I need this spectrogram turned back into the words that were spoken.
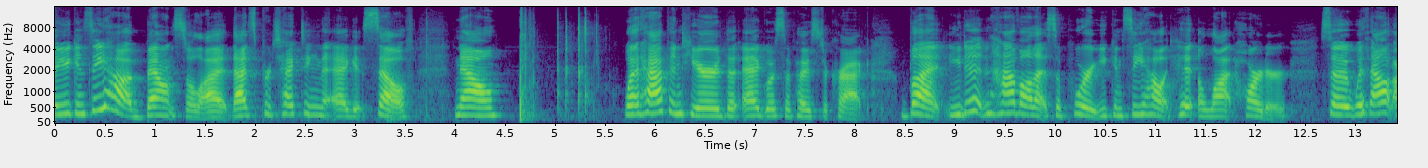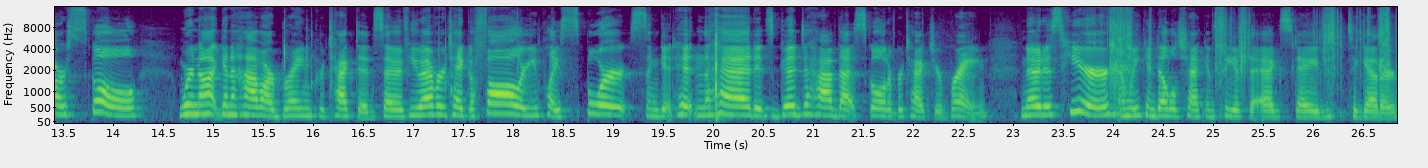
So you can see how it bounced a lot. That's protecting the egg itself. Now, what happened here, the egg was supposed to crack, but you didn't have all that support. You can see how it hit a lot harder. So without our skull, we're not going to have our brain protected. So if you ever take a fall or you play sports and get hit in the head, it's good to have that skull to protect your brain. Notice here, and we can double check and see if the egg stayed together.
